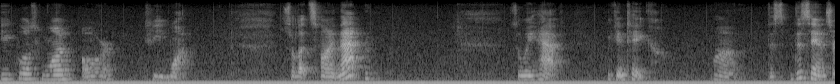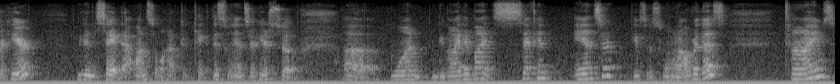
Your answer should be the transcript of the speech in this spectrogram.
equals 1 over T1. So let's find that. So we have, we can take uh, this, this answer here. We didn't save that one, so we'll have to take this answer here. So uh, 1 divided by second answer gives us 1 over this times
